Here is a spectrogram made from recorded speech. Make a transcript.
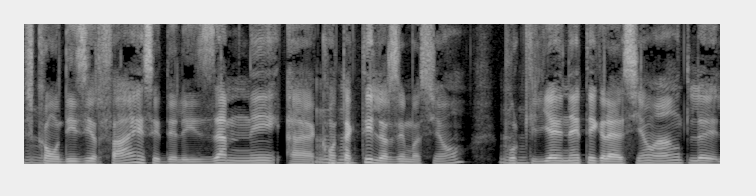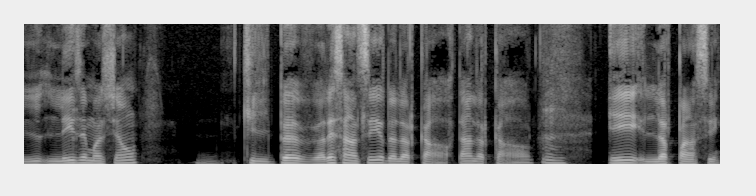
ce Mhm. qu'on désire faire, c'est de les amener à Mhm. contacter leurs émotions pour Mhm. qu'il y ait une intégration entre le- les émotions qu'ils peuvent ressentir de leur corps, dans leur corps, Mhm. et leurs pensées,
